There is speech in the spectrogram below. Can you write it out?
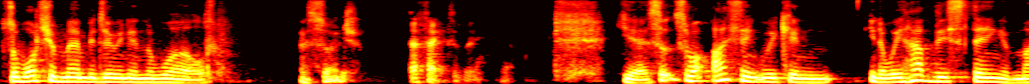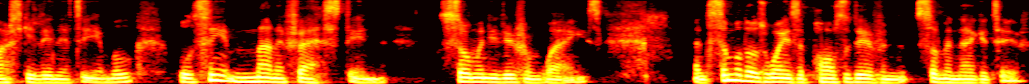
So what should men be doing in the world as such? Effectively, yeah. Yeah, so, so I think we can you know we have this thing of masculinity and we'll we'll see it manifest in so many different ways. And some of those ways are positive and some are negative.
